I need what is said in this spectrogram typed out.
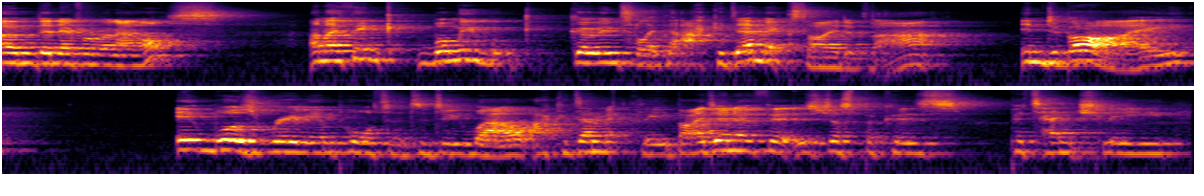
um, than everyone else. And I think when we go into like the academic side of that in Dubai, it was really important to do well academically. But I don't know if it is just because potentially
